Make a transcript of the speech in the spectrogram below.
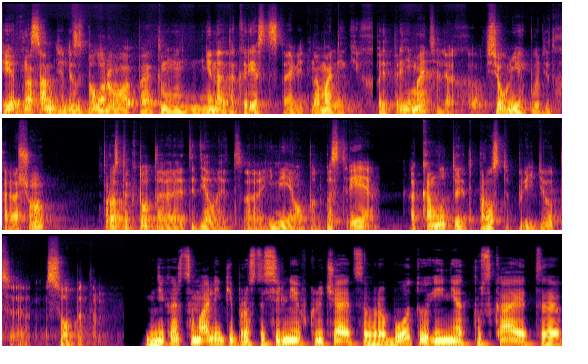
И это на самом деле здорово, поэтому не надо крест ставить на маленьких предпринимателях. Все у них будет хорошо. Просто кто-то это делает, э, имея опыт быстрее, а кому-то это просто придет э, с опытом. Мне кажется, маленький просто сильнее включается в работу и не отпускает э,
